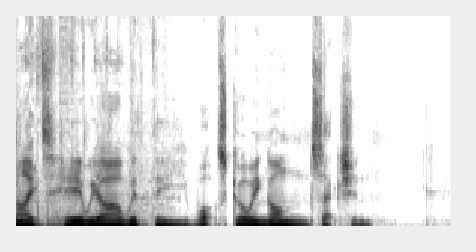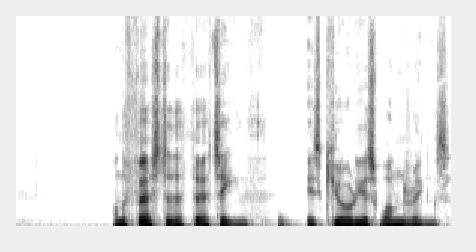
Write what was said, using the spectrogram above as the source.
Right, here we are with the What's Going On section. On the 1st to the 13th is Curious Wanderings,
